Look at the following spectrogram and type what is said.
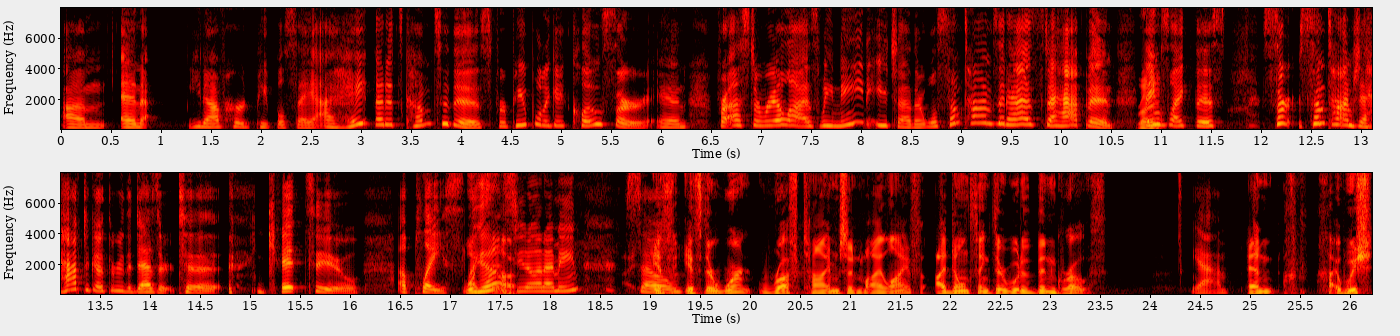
Um, and you know, I've heard people say, I hate that it's come to this for people to get closer and for us to realize we need each other. Well, sometimes it has to happen. Right. Things like this, sometimes you have to go through the desert to get to a place Well, yeah. this. You know what I mean? So, If if there weren't rough times in my life, I don't think there would have been growth. Yeah. And I wish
